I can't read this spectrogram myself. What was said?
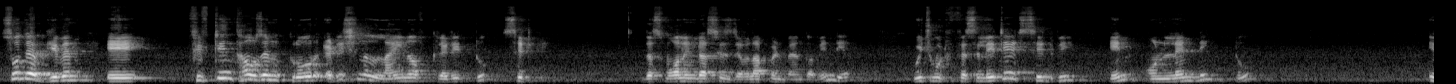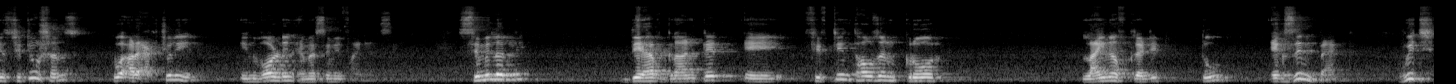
So they have given a 15,000 crore additional line of credit to SIDBI, the Small Industries Development Bank of India, which would facilitate SIDBI in on lending to institutions who are actually involved in MSME financing. Similarly, they have granted a 15,000 crore line of credit to Exim Bank, which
